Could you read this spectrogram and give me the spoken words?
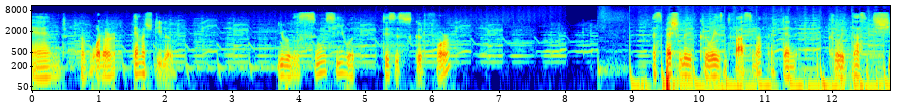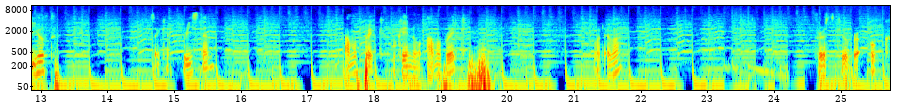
and a water damage dealer. You will soon see what this is good for. Especially if Chloe isn't fast enough and then Chloe doesn't shield. I can freeze them. Armor break. Okay, no armor break. Whatever. First kill broke.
